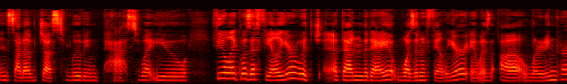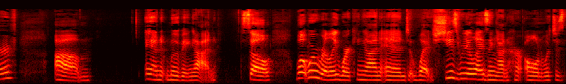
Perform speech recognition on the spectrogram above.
instead of just moving past what you feel like was a failure, which at the end of the day, it wasn't a failure, it was a learning curve, um, and moving on. So, what we're really working on and what she's realizing on her own, which is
